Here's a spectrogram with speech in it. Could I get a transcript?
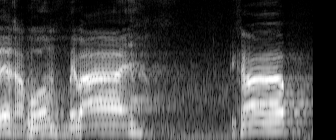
เด้อครับผม บ๊ายบายสวัสดีครับ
